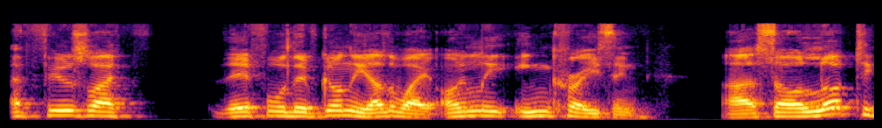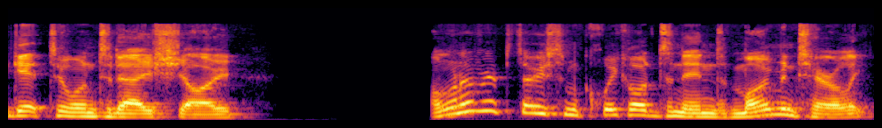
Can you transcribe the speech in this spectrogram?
It feels like Therefore, they've gone the other way, only increasing. Uh, so, a lot to get to on today's show. I'm going to rip through some quick odds and ends momentarily.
